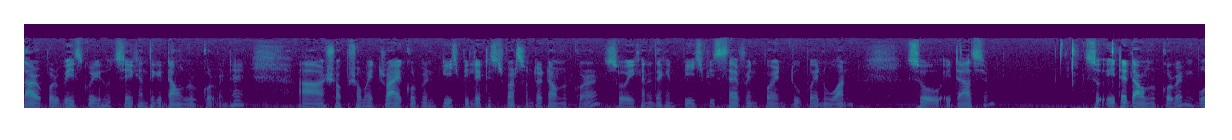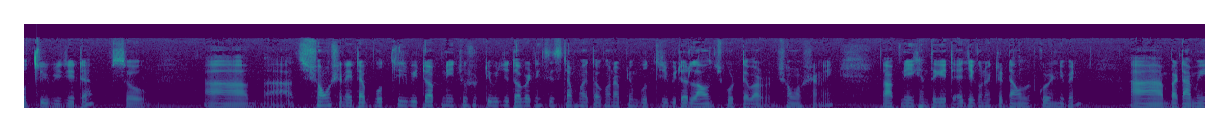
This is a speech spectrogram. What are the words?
তার উপর বেস করে হচ্ছে এখান থেকে ডাউনলোড করবেন হ্যাঁ? সবসময় ট্রাই করবেন পিএইচপি লেটেস্ট ভার্সনটা ডাউনলোড করার সো এখানে দেখেন PHP seven point two point one so এটা আছে। সো এটা ডাউনলোড করবেন, বত্রিশ বিট এটা সো সমস্যা নেই, এটা বত্রিশ বিট আপনি চৌষট্টি বিট যদি অপারেটিং সিস্টেম হয়, তখন আপনি বত্রিশ বিটও লঞ্চ করতে পারবেন, সমস্যা নেই। তো আপনি এখান থেকে যে কোনো একটা ডাউনলোড করে নেবেন। বাট আমি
